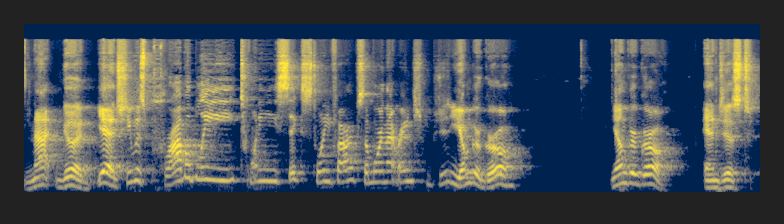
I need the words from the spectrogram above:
Not good. Yeah, she was probably 26, 25, somewhere in that range. She's a younger girl. Younger girl. And just,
